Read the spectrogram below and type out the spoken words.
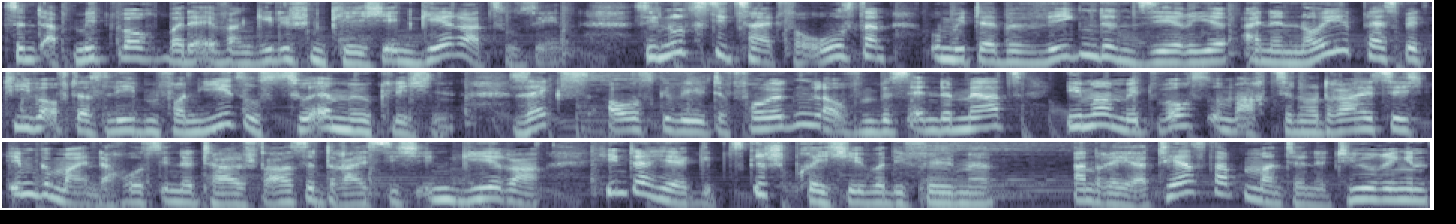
sind ab Mittwoch bei der evangelischen Kirche in Gera zu sehen. Sie nutzt die Zeit vor Ostern, um mit der bewegenden Serie eine neue Perspektive auf das Leben von Jesus zu ermöglichen. Sechs ausgewählte Folgen laufen bis Ende März, immer mittwochs um 18.30 Uhr im Gemeindehaus in der Talstraße 30 in Gera. Hinterher gibt's Gespräche über die Filme. Andrea Terstappen, Antenne Thüringen,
